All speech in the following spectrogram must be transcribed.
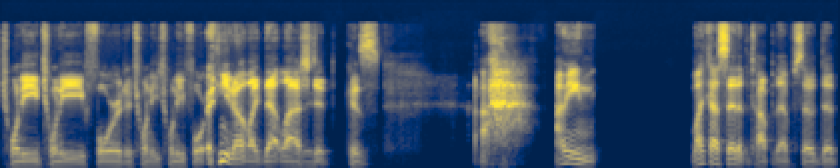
2024 to 2024. you know, like that lasted because, I, ah, I mean, like I said at the top of the episode, that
